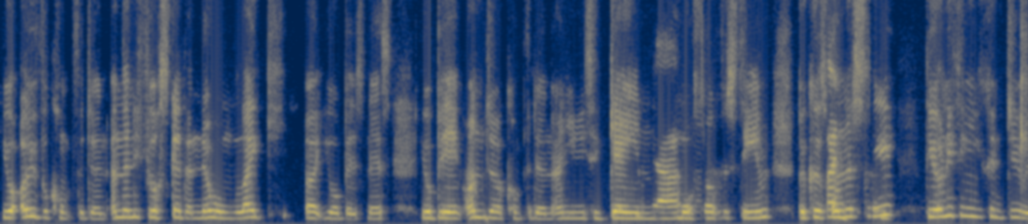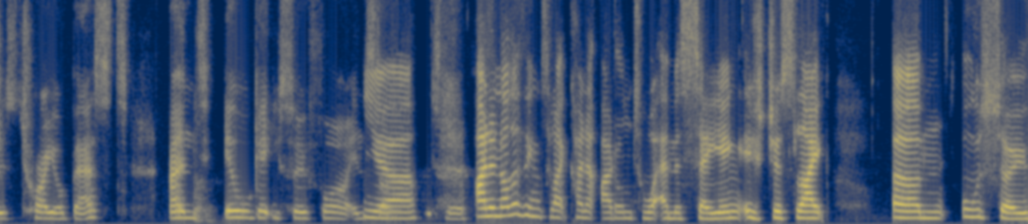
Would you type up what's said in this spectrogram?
You're overconfident, and then if you're scared that no one will like uh, your business, you're being underconfident, and you need to gain Yeah. more self esteem. Because And- honestly, the only thing you can do is try your best, and it will get you so far in Yeah. And another thing to like kind of add on to what Emma's saying is just like um also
